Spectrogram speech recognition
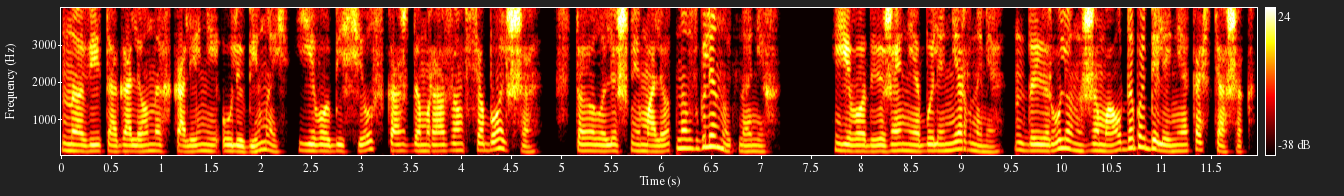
Но вид оголенных коленей у любимой его бесил с каждым разом все больше, Стоило лишь мимолетно взглянуть на них. Его движения были нервными, да и руль он сжимал до побеления костяшек.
